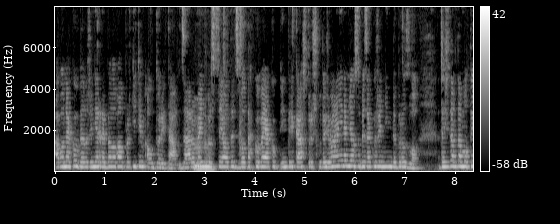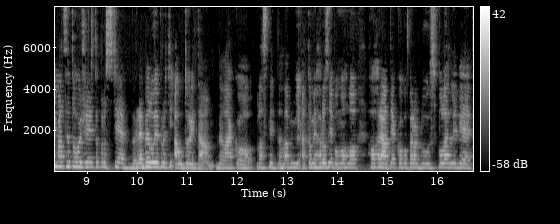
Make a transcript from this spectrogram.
a on jako vyloženě rebeloval proti těm autoritám. Zároveň mm-hmm. prostě jeho otec byl takový jako intrikář trošku, takže on ani neměl sobě zakořenění dobro zlo. Takže tam ta motivace toho, že to prostě rebeluje proti autoritám, byla jako vlastně hlavní a to mi hrozně pomohlo ho hrát jako opravdu spolehlivě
